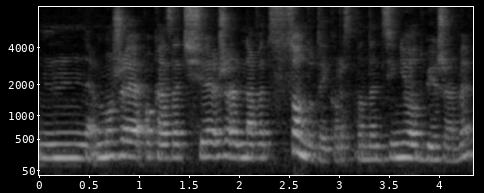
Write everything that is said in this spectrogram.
mm, może okazać się, że nawet z sądu tej korespondencji nie odbierzemy.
